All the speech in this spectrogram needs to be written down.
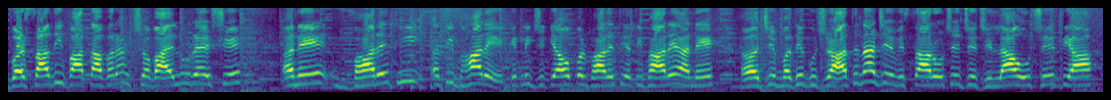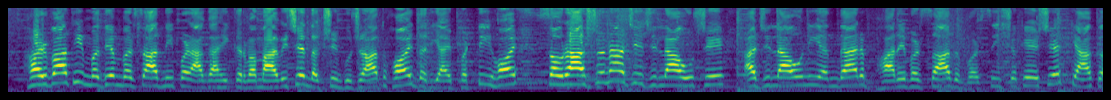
વરસાદી વાતાવરણ છવાયેલું રહેશે. અને ભારેથી અતિ ભારે, કેટલીક જગ્યાઓ પર ભારેથી અતિ ભારે અને જે મધ્ય ગુજરાતના જે વિસ્તારો છે, જે જિલ્લાઓ છે, ત્યાં હળવાથી મધ્યમ વરસાદની પણ આગાહી કરવામાં આવી છે. દક્ષિણ ગુજરાત હોય દરિયાઈ પટ્ટી હોય, સૌરાષ્ટ્રના જે જિલ્લાઓ છે, આ જિલ્લાઓની અંદર ભારે વરસાદ વરસી શકે છે. ક્યાંક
